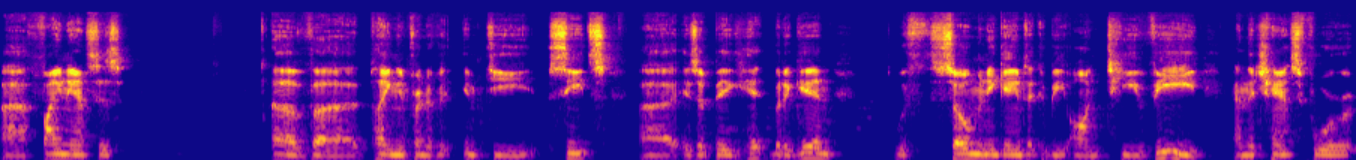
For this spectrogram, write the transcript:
uh, finances of uh, playing in front of empty seats uh, is a big hit. But again, with so many games that could be on TV and the chance for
